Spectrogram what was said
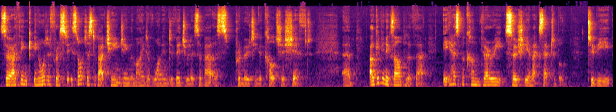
So I think in order for us to, it's not just about changing the mind of one individual, it's about us promoting a culture shift. Um, I'll give you an example of that. It has become very socially unacceptable to be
